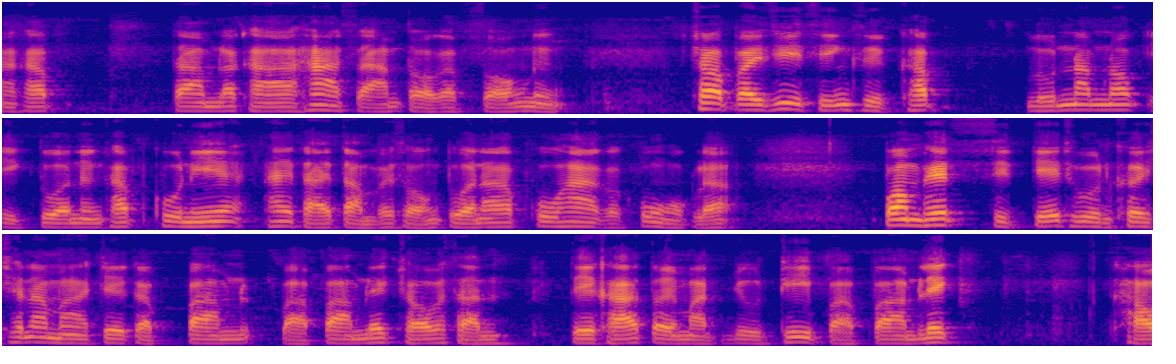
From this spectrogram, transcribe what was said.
นะครับ ตามราคาห้าสามต่อกับสองหนึ่งชอบไปที่สิงห์ศึกครับลุ้นน้ำนอกอีกตัวหนึ่งครับ คู่นี้ให้สายต่ำไปสองตัวนะครับ คู่ห้ากับคู่หกแล้ว ป้อมเพชรสิทธิ์เจทูลเคยชนะมาเจอกับปามป่าปามเล็กชอวสันต์เตะขาต่อยหมัดอยู่ที่ป่าปามเล็กเข่า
